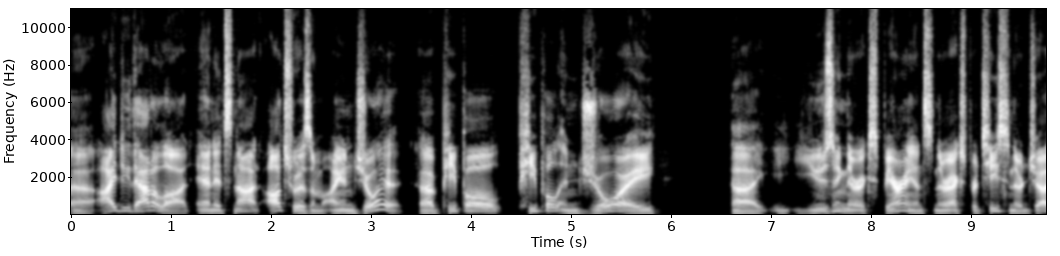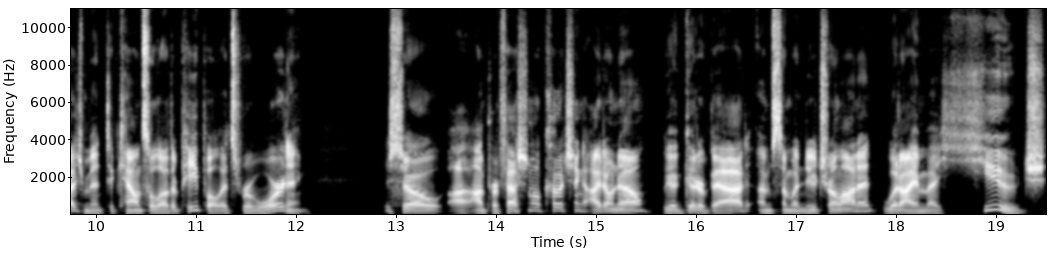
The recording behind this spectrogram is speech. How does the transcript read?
uh, I do that a lot, and it's not altruism. I enjoy it. Uh, people people enjoy uh, using their experience and their expertise and their judgment to counsel other people. It's rewarding. So uh, on professional coaching, I don't know, good or bad. I'm somewhat neutral on it. What I'm a huge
